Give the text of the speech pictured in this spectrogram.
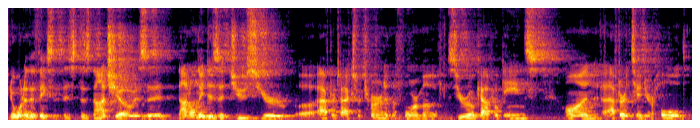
You know, one of the things that this does not show is that not only does it juice your uh, after-tax return in the form of zero capital gains on after a 10-year hold,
